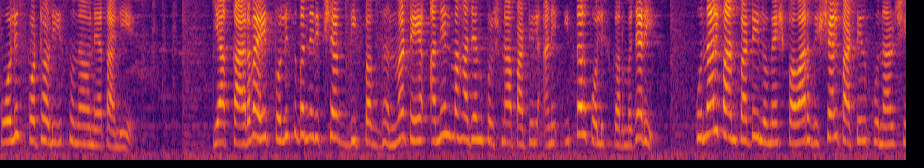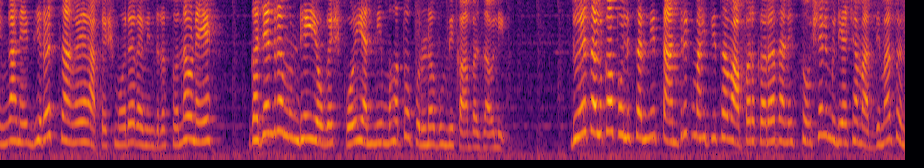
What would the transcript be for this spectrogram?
पोलीस कोठडी सुनावण्यात आली आहे. या कारवाईत पोलीस उपनिरीक्षक दीपक धनवटे अनिल महाजन कृष्णा पाटील आणि इतर पोलीस कर्मचारी कुणाल पानपाटील उमेश पवार विशाल पाटील कुणाल शिंगाणे धीरज चांगळे राकेश मोरे रवींद्र सोनवणे गजेंद्र मुंढे योगेश कोळ यांनी महत्त्वपूर्ण भूमिका बजावली. धुळे तालुका पोलिसांनी तांत्रिक माहितीचा वापर करत आणि सोशल मीडियाच्या माध्यमातून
